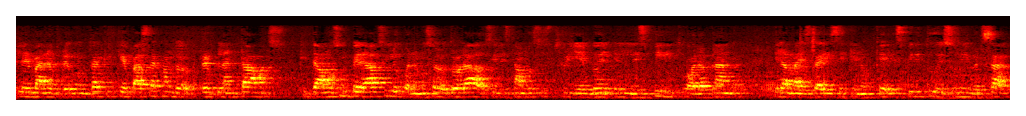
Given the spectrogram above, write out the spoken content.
El hermano pregunta que qué pasa cuando replantamos, quitamos un pedazo y lo ponemos al otro lado, si le estamos destruyendo el, el espíritu a la planta. Y la maestra dice que no, que el espíritu es universal,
